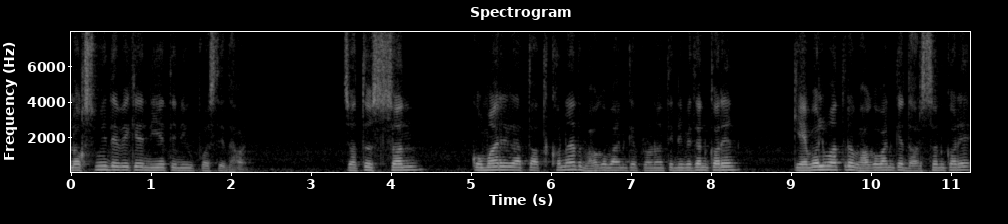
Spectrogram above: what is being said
লক্ষ্মী দেবীকে নিয়ে তিনি উপস্থিত হন। চতুষ্ষণ কুমারেরা তৎক্ষণাৎ ভগবানকে প্রণতি নিবেদন করেন, কেবলমাত্র ভগবানকে দর্শন করে,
